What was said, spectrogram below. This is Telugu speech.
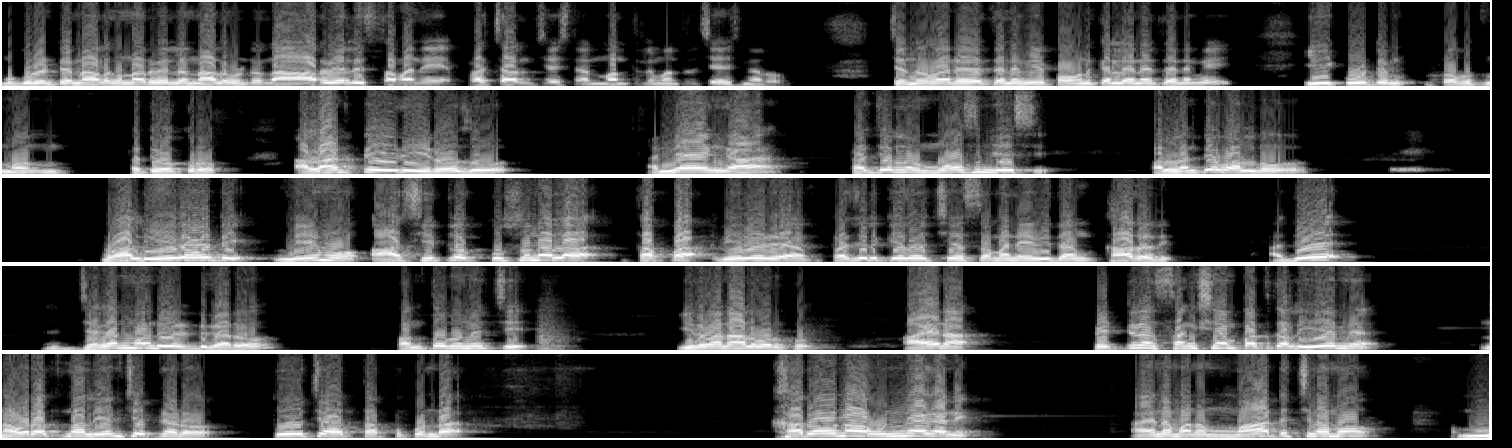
ముగ్గురుంటే నాలుగున్నర వేలు నాలుగుంటే ఆరు వేలు ఇస్తామని ప్రచారం చేసినారు మంత్రులు మంత్రులు చేసినారు. చంద్రబాబు నాయుడు అయితేనేమి పవన్ కళ్యాణ్ అయితేనేమి ఈ కూటమి ప్రభుత్వం ప్రతి ఒక్కరూ. అలాంటిది ఈరోజు అన్యాయంగా ప్రజలను మోసం చేసి వాళ్ళంటే వాళ్ళు వాళ్ళు ఏదో ఒకటి మేము ఆ సీట్లో కూర్చున్నలా తప్ప వేరే ప్రజలకు ఏదో చేస్తామనే విధం కాదు అది అదే జగన్మోహన్ రెడ్డి గారు పంతొమ్మిది నుంచి ఇరవై నాలుగు వరకు ఆయన పెట్టిన సంక్షేమ పథకాలు ఏమి నవరత్నాలు ఏం చెప్పినాడో తూచా తప్పకుండా కరోనా ఉన్నా కానీ ఆయన మనం మాట ఇచ్చినామో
